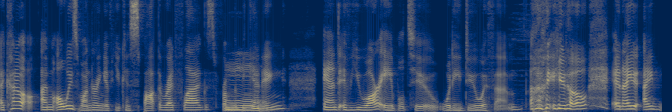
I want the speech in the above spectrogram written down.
I kind of, I'm always wondering if you can spot the red flags from the Mm. beginning. And if you are able to, what do you do with them? you know? And I, I,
